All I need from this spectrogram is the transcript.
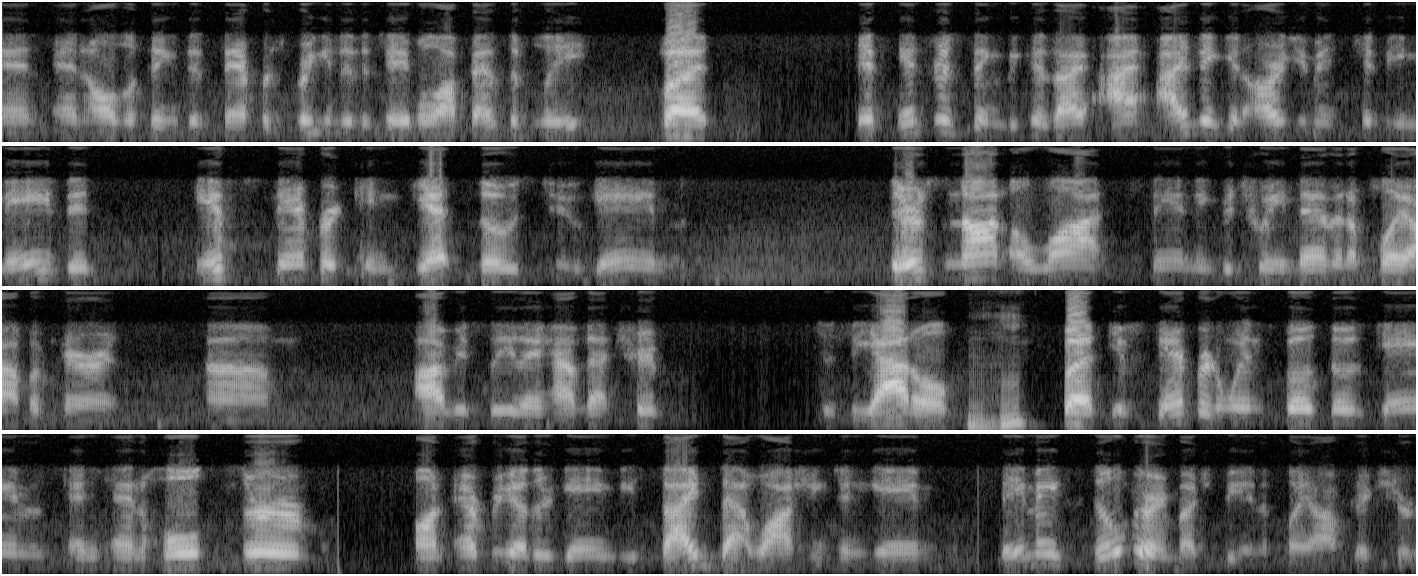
and, and all the things that Stanford's bringing to the table offensively. But it's interesting because I, I, I think an argument can be made that if Stanford can get those two games, there's not a lot standing between them and a playoff appearance. Um, obviously, they have that trip to Seattle, mm-hmm. but if Stanford wins both those games and, and holds serve on every other game besides that Washington game, they may still very much be in the playoff picture.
